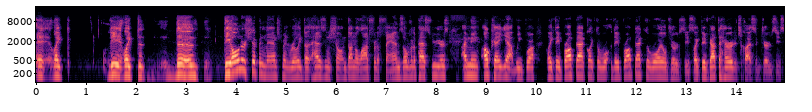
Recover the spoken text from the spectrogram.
it, like the like the the the ownership and management really do, hasn't shown done a lot for the fans over the past few years. I mean, okay, yeah, we brought like they brought back like the they brought back the royal jerseys, like they've got the Heritage Classic jerseys.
